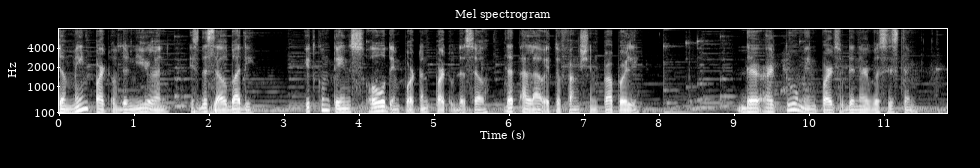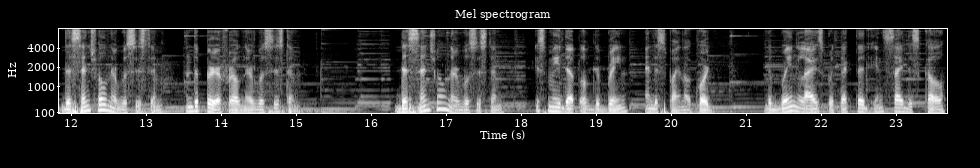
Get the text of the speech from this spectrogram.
The main part of the neuron is the cell body. It contains all the important part of the cell that allow it to function properly. There are two main parts of the nervous system, the central nervous system and the peripheral nervous system. The central nervous system is made up of the brain and the spinal cord. The brain lies protected inside the skull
